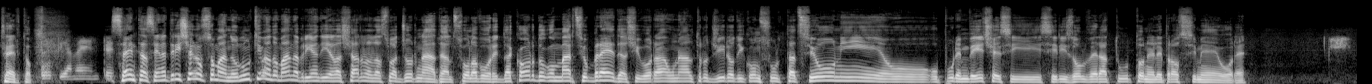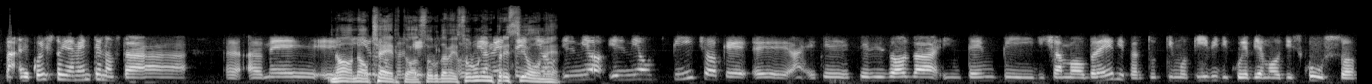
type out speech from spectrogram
Certo. Ovviamente. Senta, senatrice Nossomando, un'ultima domanda prima di lasciarla alla sua giornata, al suo lavoro. È d'accordo con Marzio Breda? Ci vorrà un altro giro di consultazioni o, oppure invece si, si risolverà tutto nelle prossime ore? Ma eh, questo ovviamente non sta eh, a me eh, no no certo assolutamente solo un'impressione. il mio, il mio, il mio auspicio è che, eh, che, si risolva in tempi diciamo brevi per tutti i motivi di cui abbiamo discusso.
